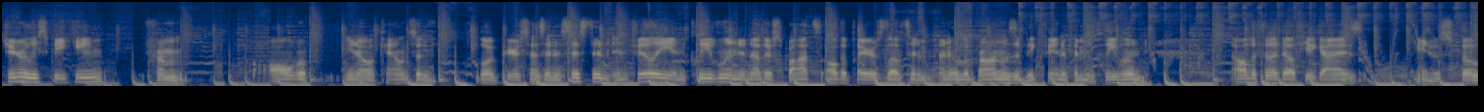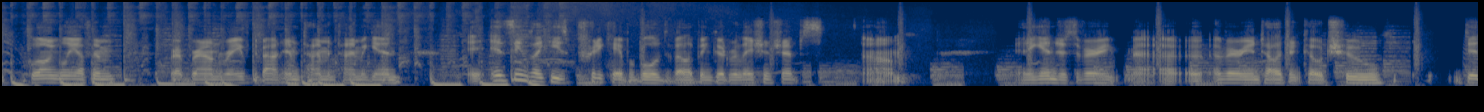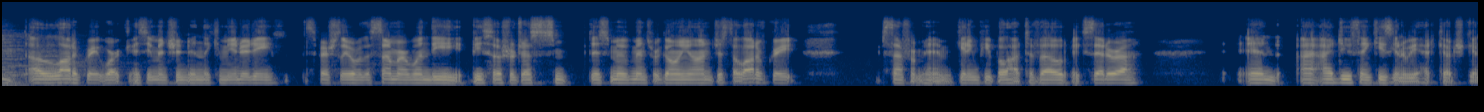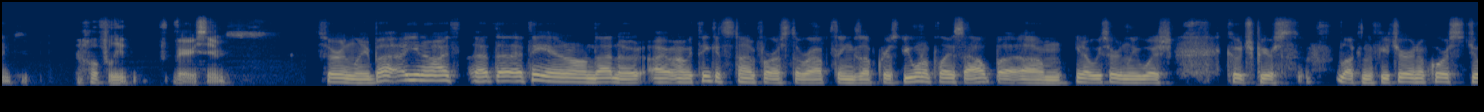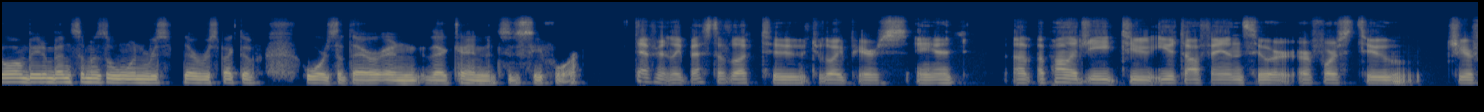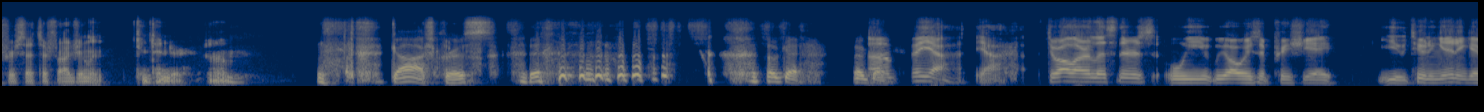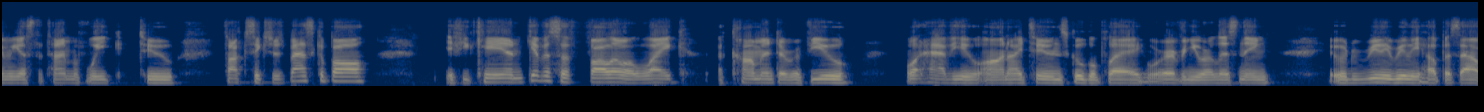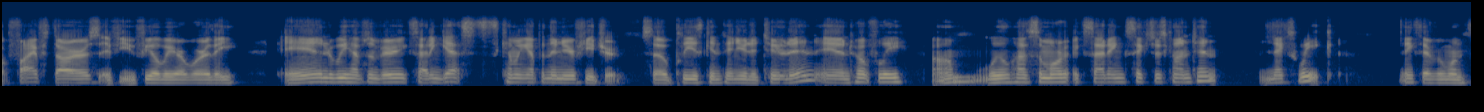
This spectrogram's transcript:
generally speaking, from all you know accounts of Lloyd Pierce as an assistant in Philly and Cleveland and other spots, all the players loved him. I know LeBron was a big fan of him in Cleveland. All the Philadelphia guys, you know, spoke glowingly of him. Brett Brown raved about him time and time again. It, it seems like he's pretty capable of developing good relationships. Um, and again, just a very uh, a, a very intelligent coach who did a lot of great work, as you mentioned, in the community, especially over the summer when the, the social justice movements were going on. Just a lot of great stuff from him, getting people out to vote, etc. And I, I do think he's going to be head coach again, hopefully very soon. Certainly, but you know, I I, I think know, on that note, I, I think it's time for us to wrap things up. Chris, do you want to play us out? But um, you know, we certainly wish Coach Pierce luck in the future, and of course, Joel Embiid and Ben Simmons will win res- their respective awards that they're in their candidacy for. Definitely, best of luck to to Lloyd Pierce, and uh, apology to Utah fans who are, are forced to cheer for such a fraudulent contender. Um, Gosh, Chris. okay. Okay. Um, but yeah, yeah. To all our listeners, we we always appreciate you tuning in and giving us the time of week to talk Sixers basketball. If you can, give us a follow, a like, a comment, a review, what have you on iTunes, Google Play, wherever you are listening. It would really, really help us out. Five stars if you feel we are worthy and we have some very exciting guests coming up in the near future. So please continue to tune in, and hopefully, um, we'll have some more exciting Sixers content next week. Thanks, everyone.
